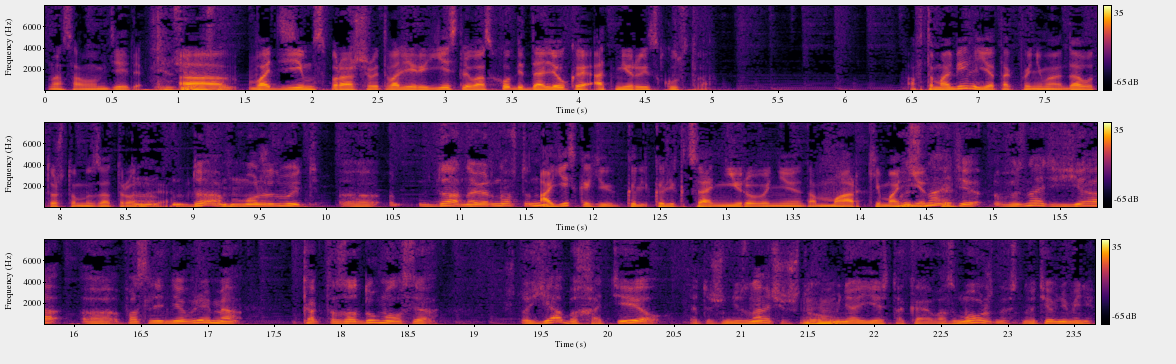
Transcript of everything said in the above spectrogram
на самом деле. А, Вадим спрашивает, Валерий, есть ли у вас хобби далекое от мира искусства? Автомобили, я так понимаю, да, вот то, что мы затронули. Да, может быть. Э, Да, наверное, авто... А есть какие колл- коллекционирования, там, марки, монеты? Вы знаете, вы знаете, я э, последнее время как-то задумался, что я бы хотел, это же не значит, что у меня есть такая возможность, но тем не менее,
